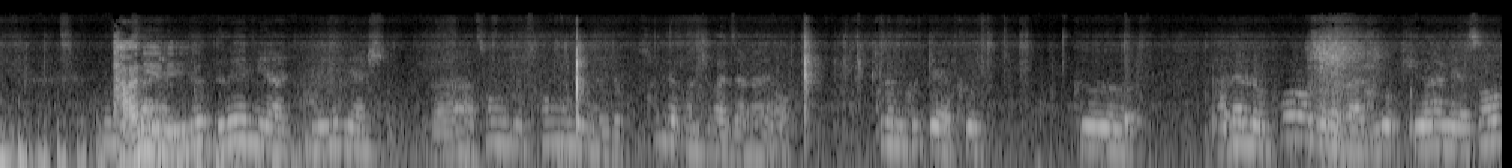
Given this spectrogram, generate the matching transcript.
다니엘이 느헤미야 느헤미야가 성주 성문을 선대 건축하잖아요. 그럼 그때 그그 바벨론 포로 돼가지고 귀환해서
